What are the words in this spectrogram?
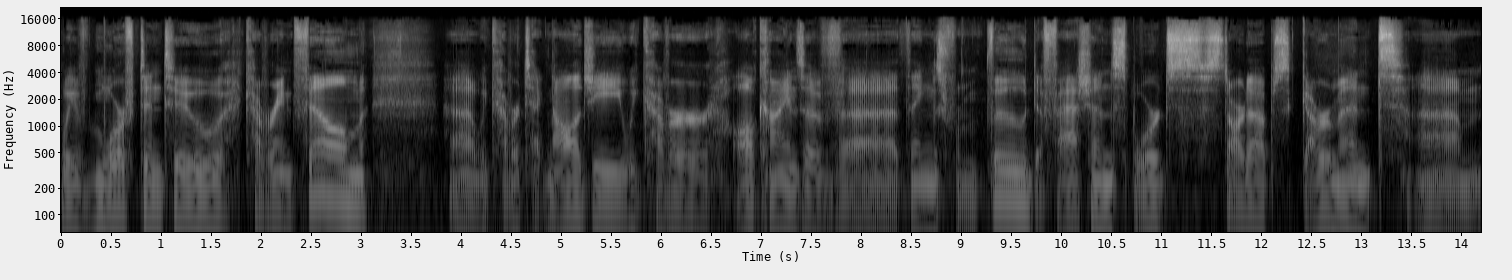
We've morphed into covering film. Uh, we cover technology. We cover all kinds of uh, things from food to fashion, sports, startups, government. Um,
